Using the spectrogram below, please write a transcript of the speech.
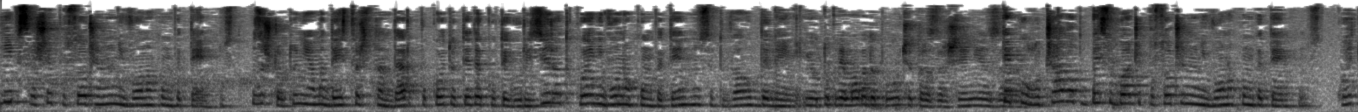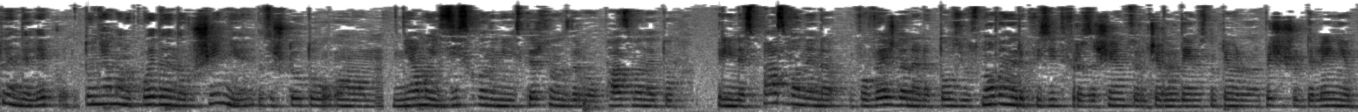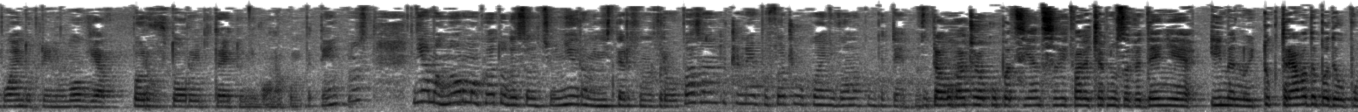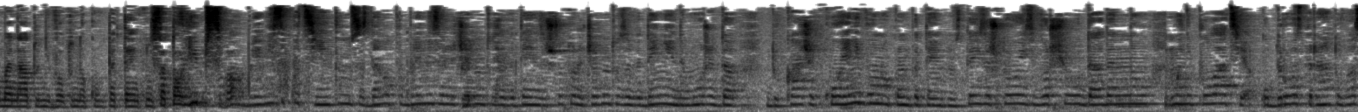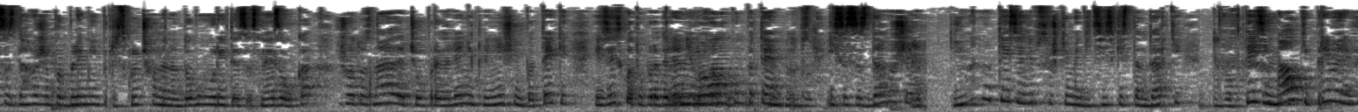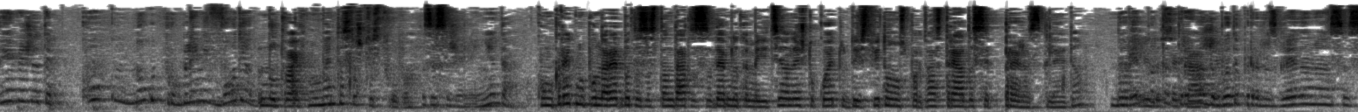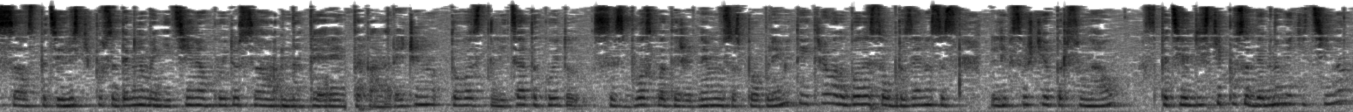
липсваше посочено ниво на компетентност, защото няма действащ стандарт, по който те да категоризират кое ниво на компетентност е това отделение. И от тук не могат да получат разрешение за... Те получават без обаче посочено ниво на компетентност, което е нелепо. То няма на кое да е нарушение, защото ам, няма изискване Министерство на здравеопазването при неспазване на въвеждане на този основен реквизит в разрешението за лечебна дейност, например да напишеш отделение по ендокринология първо, второ или трето ниво на компетентност, няма норма, която да санкционира Министерство на здравеопазването, че не е посочило кое е ниво на компетентност. Да, обаче ако пациент съди това лечебно заведение, именно и тук трябва да бъде упоменато нивото на компетентност, а то липсва. Проблеми за пациента, но създава проблеми за лечебното заведение, защото лечебното заведение не може да докаже кое е ниво на компетентността и защо е извършило дадена манипулация. От друга страна, това създаваше проблеми при сключване на договорите с НЗОК, защото знаете, че определени клинични пътеки изискват определен ниво на компетентност. И се създаваше именно тези липсващи медицински стандарти. В тези малки примери вие виждате колко много проблеми водят. Но това и в момента съществува. За съжаление, да. Конкретно по наредбата за стандарта за съдебната медицина, нещо, което действително според вас трябва да се преразгледа. Наредбата да се трябва каже? да бъде преразгледана с специалисти по съдебна медицина, които са на терен, така наречено, т.е. лицата, които се сблъскват ежедневно с проблемите и трябва да бъде съобразена с липсващия персонал, специалисти по съдебна медицина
